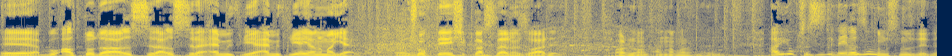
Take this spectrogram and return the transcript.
Ee, bu alt dodağı ısıra ısıra emüklüye emüklüye yanıma geldi. Ay. Çok değişik kaslarınız var dedi. Pardon anlamadım dedim. Ay yoksa siz de Elazığlı mısınız dedi.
